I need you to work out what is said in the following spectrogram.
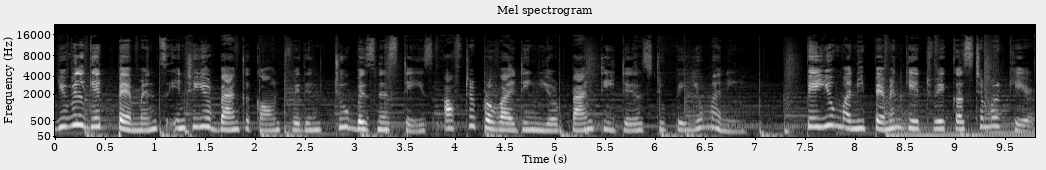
You will get payments into your bank account within 2 business days after providing your bank details to PayUmoney. PayUmoney Payment Gateway Customer Care.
